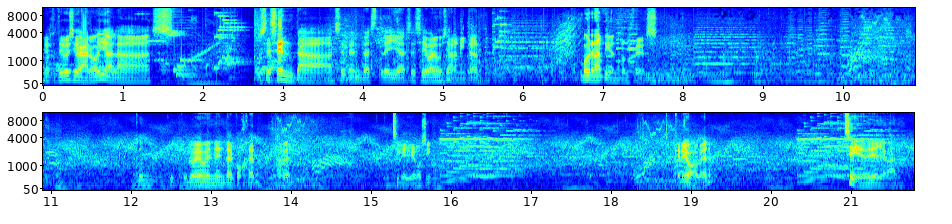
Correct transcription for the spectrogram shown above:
Mi objetivo es llegar hoy a las 60, 70 estrellas. Así llevaremos ya la mitad. Voy rápido entonces. Lo voy a intentar coger. A ver. Sí que llego, sí. Creo, a ver. Sí, debería llegar.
